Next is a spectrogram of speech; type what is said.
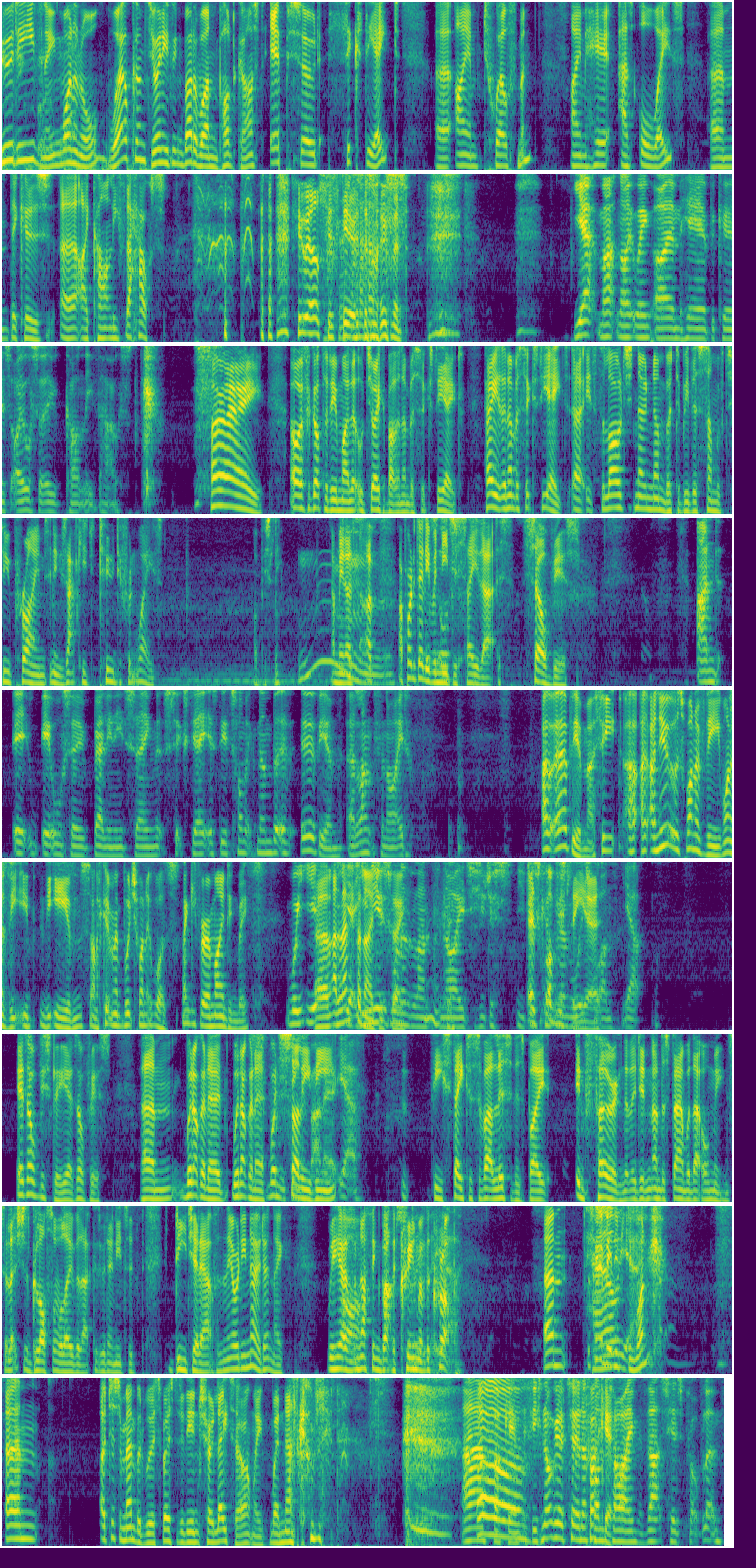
Good evening, one and all. Welcome to Anything But a One podcast, episode 68. Uh, I am Twelfthman. I'm here as always um, because uh, I can't leave the house. Who else is here at the moment? Yeah, Matt Nightwing, I am here because I also can't leave the house. Hooray! Oh, I forgot to do my little joke about the number 68. Hey, the number 68, uh, it's the largest known number to be the sum of two primes in exactly two different ways. Obviously. I mean, I, I, I probably don't even need to say that. It's so obvious. And it, it also barely needs saying that 68 is the atomic number of erbium, a lanthanide. Oh, erbium. I see. I, I knew it was one of the, one of the, the EMs, and I couldn't remember which one it was. Thank you for reminding me. Well, you, Um, a yeah, you knew you say? one of the lanthanides. You just, you just couldn't obviously, which yeah. one. Yeah. It's obviously, yeah, it's obvious. Um, we're not going to we're not going to sully the, it, yeah. The status of our listeners by inferring that they didn't understand what that all means. So let's just gloss all over that because we don't need to detail out for them. They already know, don't they? We have Oh, nothing but the cream of the crop. Um, it's going to be an interesting yeah. one. Um, I just remembered we were supposed to do the intro later, aren't we? When Naz comes in. Ah, fuck Oh, him. If he's not going to turn up fuck on it. time, that's his problem.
